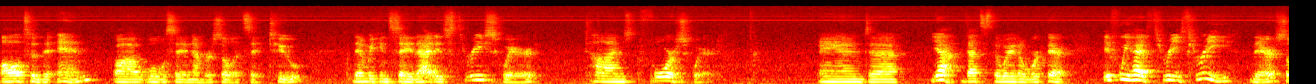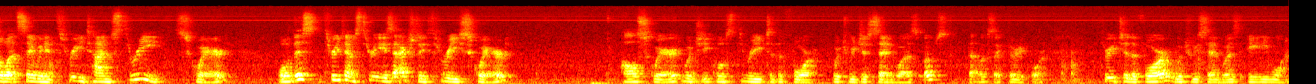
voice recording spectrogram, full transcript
all to the n. Uh, well, we'll say a number, so let's say 2. Then we can say that is 3 squared times 4 squared. And uh, yeah, that's the way it'll work there. If we had 3, 3 there, so let's say we had 3 times 3 squared, well this 3 times 3 is actually 3 squared all squared, which equals 3 to the 4, which we just said was, oops, that looks like 34. 3 to the 4, which we said was 81.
